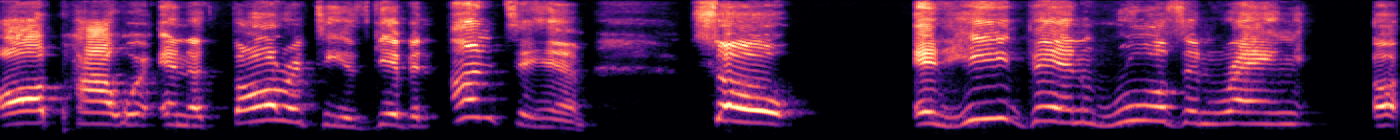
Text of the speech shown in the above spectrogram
all power and authority is given unto him. So, and he then rules and reign uh,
